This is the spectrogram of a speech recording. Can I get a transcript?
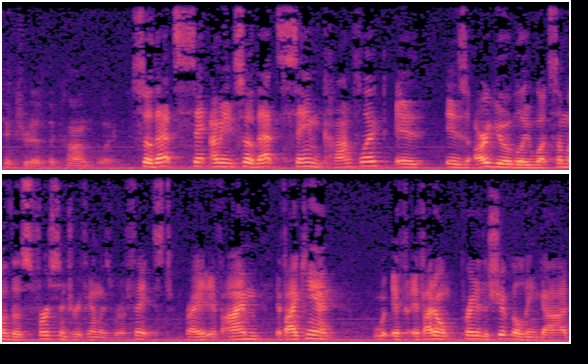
pictured as the conflict. So that sa- I mean, so that same conflict is is arguably what some of those first century families would have faced, right? If I'm if I can't if if I don't pray to the shipbuilding god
